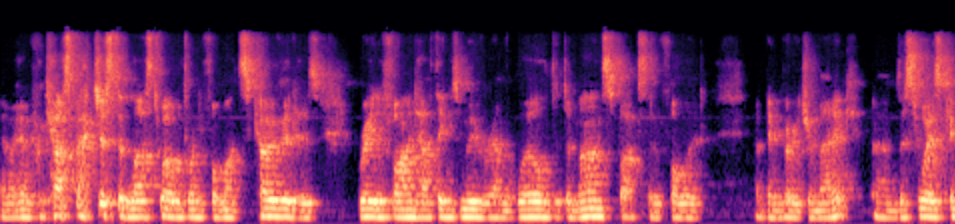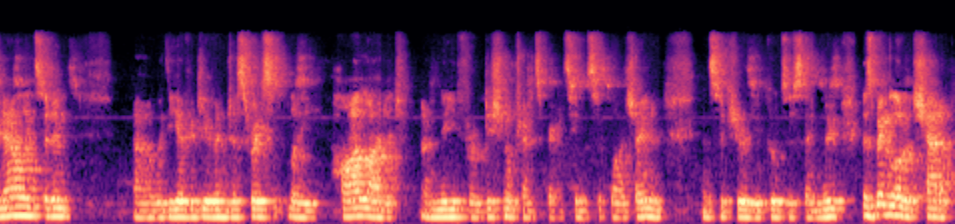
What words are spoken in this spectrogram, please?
And if we cast back just to the last 12 or 24 months, COVID has redefined how things move around the world, the demand spikes that have followed have been very dramatic. Um, the Suez Canal incident uh, with the Ever Given just recently highlighted a need for additional transparency in the supply chain and, and security of goods as they move. There's been a lot of chatter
